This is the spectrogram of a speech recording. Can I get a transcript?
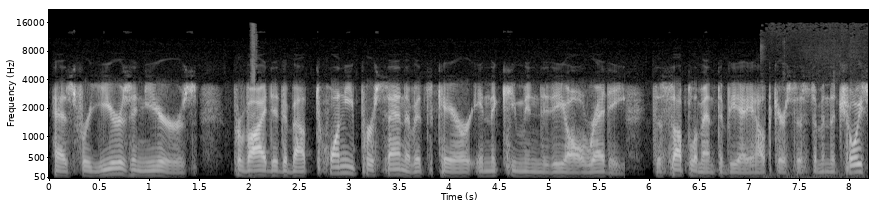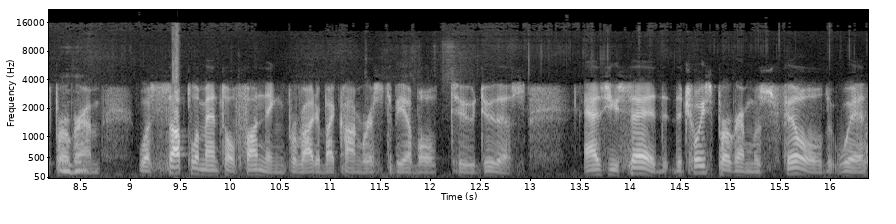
has for years and years provided about 20% of its care in the community already to supplement the VA healthcare system. And the choice program mm-hmm. was supplemental funding provided by Congress to be able to do this. As you said, the choice program was filled with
